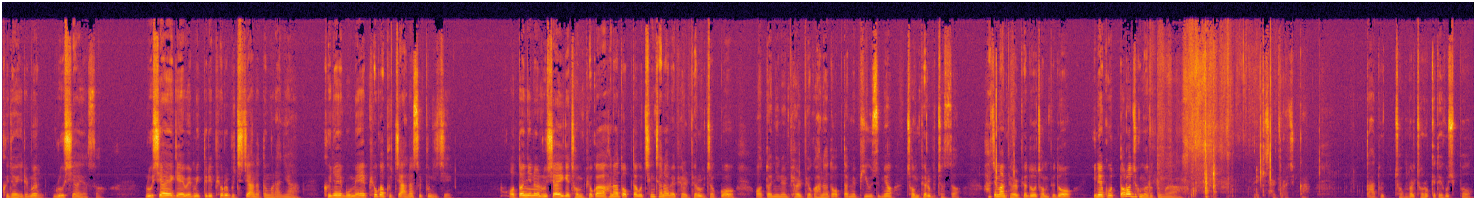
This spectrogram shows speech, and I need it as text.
그녀의 이름은 루시아였어. 루시아에게 웬믹들이 표를 붙이지 않았던 건 아니야. 그녀의 몸에 표가 붙지 않았을 뿐이지. 어떤 이는 루시아에게 전표가 하나도 없다고 칭찬하며 별표를 붙였고, 어떤 이는 별표가 하나도 없다며 비웃으며 전표를 붙였어. 하지만 별표도 전표도 이내 곧 떨어지고 말았던 거야. 왜 이렇게 잘 떨어질까? 나도 정말 저렇게 되고 싶어.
